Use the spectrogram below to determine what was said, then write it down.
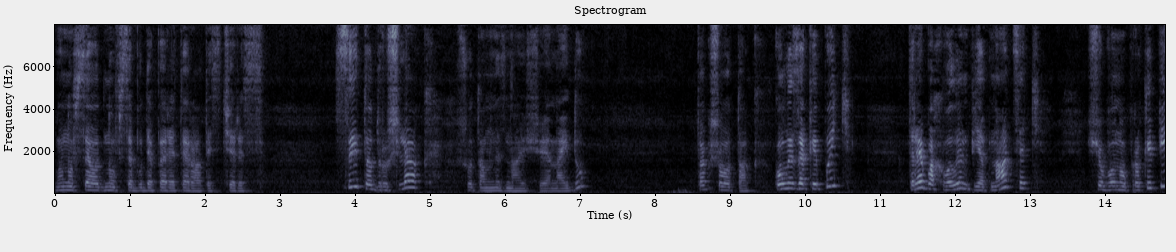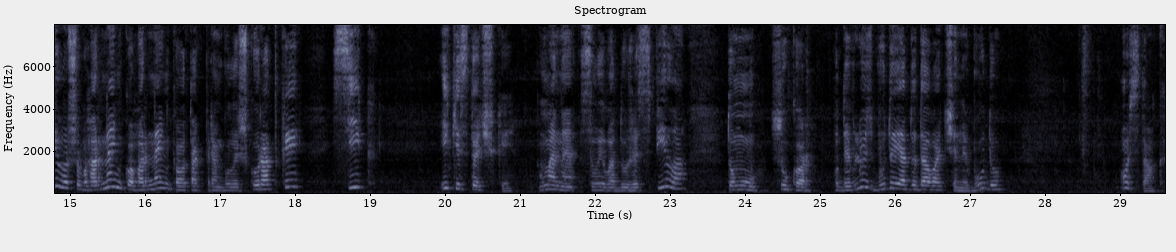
Воно все одно все буде перетиратись через сито, друшляк. Що там, не знаю, що я знайду. Так що отак. Коли закипить, треба хвилин 15, щоб воно прокипіло, щоб гарненько, гарненько, отак прям були шкуратки, сік і кісточки. У мене слива дуже спіла. Тому цукор подивлюсь, буду я додавати чи не буду. Ось так.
